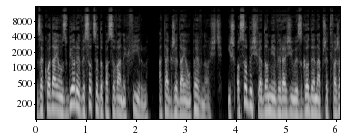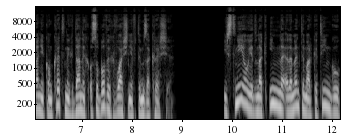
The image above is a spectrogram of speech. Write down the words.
zakładają zbiory wysoce dopasowanych firm, a także dają pewność, iż osoby świadomie wyraziły zgodę na przetwarzanie konkretnych danych osobowych właśnie w tym zakresie. Istnieją jednak inne elementy marketingu,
